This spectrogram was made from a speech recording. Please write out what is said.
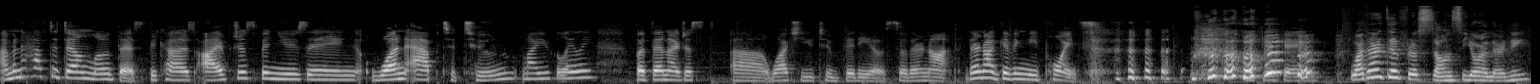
I'm gonna have to download this because I've just been using one app to tune my ukulele, but then I just uh, watch YouTube videos, so they're not they're not giving me points like game. What are the first songs you are learning?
